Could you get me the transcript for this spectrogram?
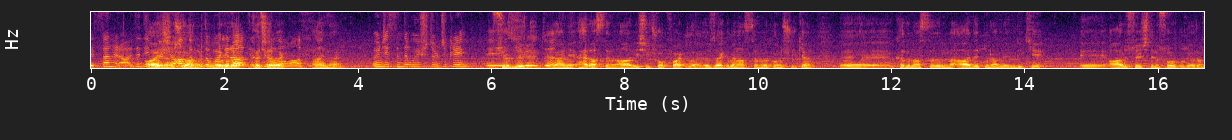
Hissetsen herhalde değil mi? Aynen Şu anda burada böyle rahat yatıyor kaçarak, olamazsın. aynen. Öncesinde uyuşturucu krem e, sürdük. sürüldü. Yani her hastanın ağrı eşiği çok farklı. Hı. Özellikle ben hastalarımla konuşurken e, kadın hastalarımla adet dönemlerindeki e, ağrı süreçlerini sorguluyorum.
